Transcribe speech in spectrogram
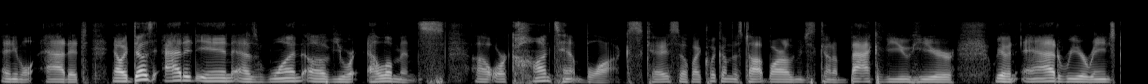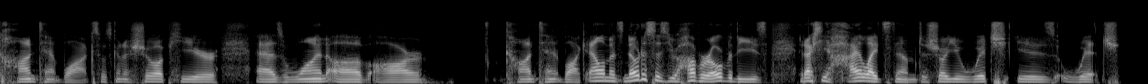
and you will add it. Now it does add it in as one of your elements uh, or content blocks. Okay, so if I click on this top bar, let me just kind of back view here. We have an add rearrange content block. So it's going to show up here as one of our content block elements. Notice as you hover over these, it actually highlights them to show you which is which.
